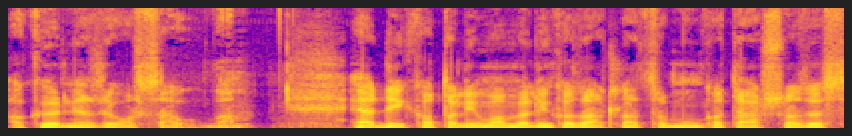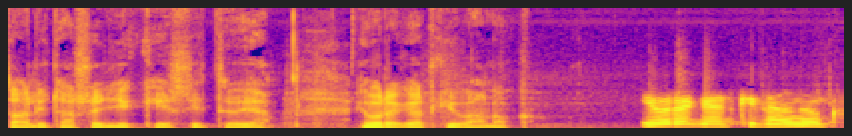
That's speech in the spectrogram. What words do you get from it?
a környező országokban. Erdély Katalin van velünk az átlátszó munkatársa, az összeállítás egyik készítője. Jó reggelt kívánok! Jó reggelt kívánok!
